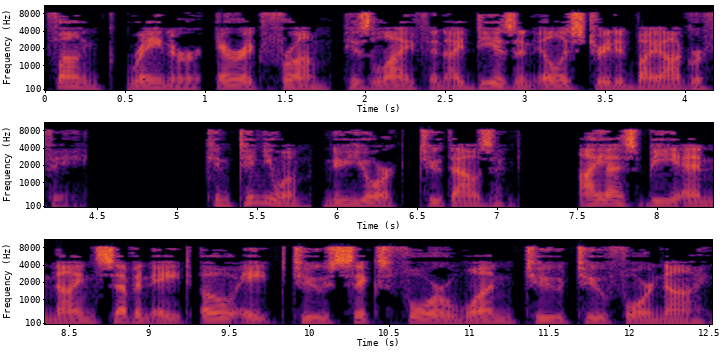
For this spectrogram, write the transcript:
Funk, Rainer, Erich Fromm, His Life and Ideas An Illustrated Biography. Continuum, New York, 2000. ISBN 978-0826412249.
